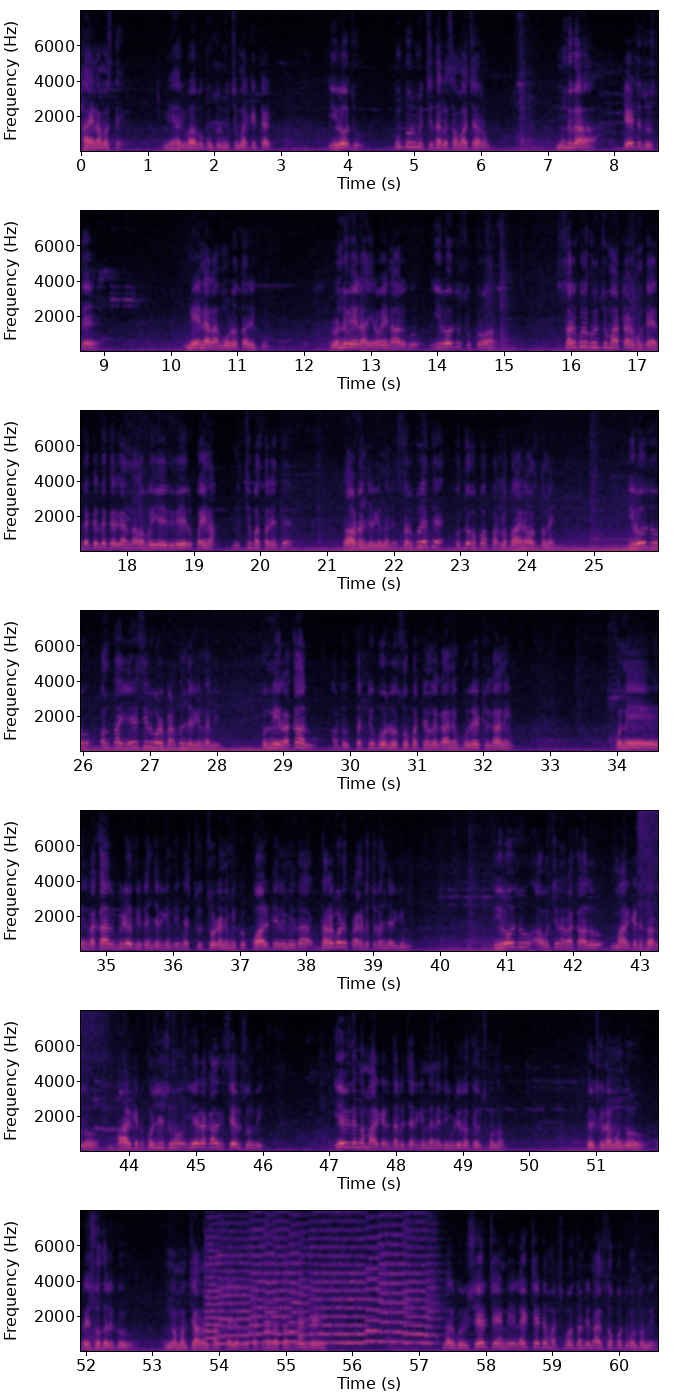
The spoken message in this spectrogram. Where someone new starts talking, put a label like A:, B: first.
A: Hi నమస్తే. మీ హరిబాబు గుంటూరు మిర్చి market add. ఈరోజు గుంటూరు మిర్చి ధరల సమాచారం. ముందుగా డేట్ చూస్తే మే నెల మూడో తారీఖు రెండు వేల ఇరవై నాలుగు ఈరోజు శుక్రవారం. సరుకుల గురించి మాట్లాడుకుంటే దగ్గర దగ్గరగా నలభై ఐదు వేలు పైన మిర్చి బస్తాలు అయితే రావడం జరిగిందండి. సరుకులైతే కొద్ది గొప్ప పర్ల బాగానే వస్తున్నాయి. ఈరోజు కొంత ఏసీలు కూడా పెడతాం జరిగిందండి. కొన్ని రకాలు అటు థర్టీ ఫోర్లు సూపర్ టెన్లు కానీ బుల్లెట్లు కానీ కొన్ని రకాలు వీడియో తీయటం జరిగింది. నెక్స్ట్ చూడండి మీకు క్వాలిటీల మీద ధర కూడా ప్రకటించడం జరిగింది. ఈరోజు ఆ వచ్చిన రకాలు మార్కెట్ ధరలు మార్కెట్ పొజిషను ఏ రకాలకి సేల్స్ ఉంది ఏ విధంగా మార్కెట్ ధరలు జరిగింది అనేది వీడియోలో తెలుసుకుందాం. తెలుసుకునే ముందు రైస్ సోదరులకు ఇంకా మన ఛానల్ సబ్స్క్రైబ్ చేయకపోతే ఖచ్చితంగా సబ్స్క్రైబ్ చేయండి. నలుగురికి షేర్ చేయండి లైక్ చేయడం మర్చిపోవద్దు అంటే నాకు సపోర్ట్గా ఉంటుంది.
